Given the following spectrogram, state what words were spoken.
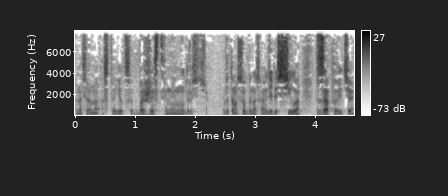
она все равно остается божественной мудростью. В этом особая, на самом деле, сила заповеди,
